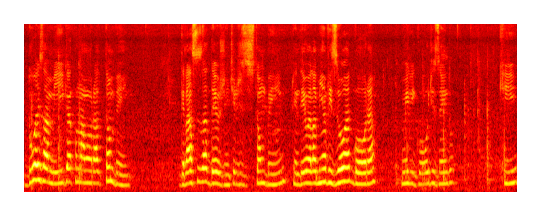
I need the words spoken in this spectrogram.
duas amigas com o namorado também. Graças a Deus, gente, eles estão bem, entendeu? Ela me avisou agora, me ligou dizendo que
